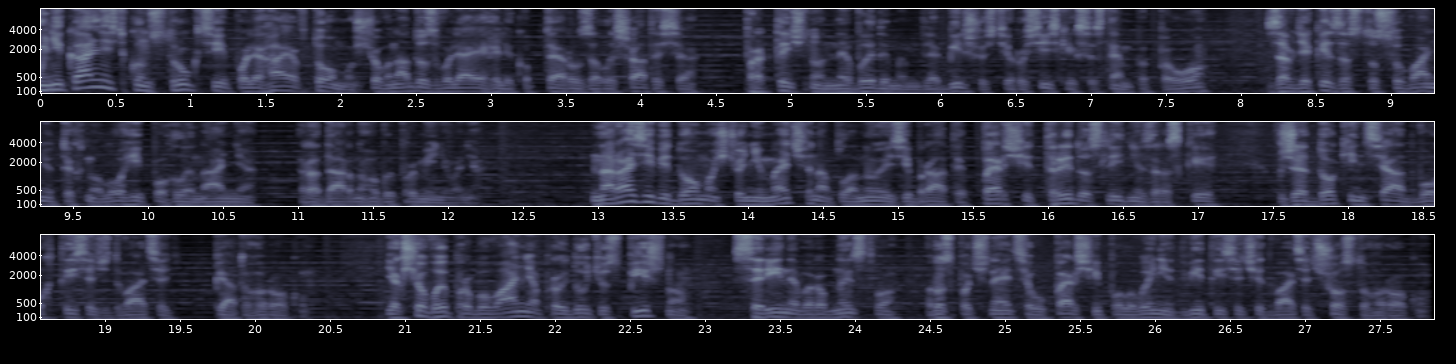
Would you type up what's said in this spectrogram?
Унікальність конструкції полягає в тому, що вона дозволяє гелікоптеру залишатися практично невидимим для більшості російських систем ППО завдяки застосуванню технологій поглинання радарного випромінювання. Наразі відомо, що Німеччина планує зібрати перші три дослідні зразки вже до кінця 2025 року. Якщо випробування пройдуть успішно, серійне виробництво розпочнеться у першій половині 2026 року.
